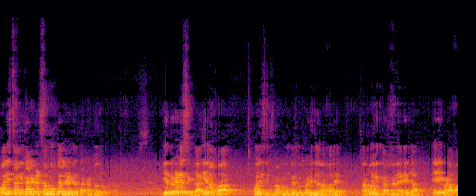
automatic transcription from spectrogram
ಪೊಲೀಸ್ ಅಧಿಕಾರಿಗಳ ಸಮ್ಮುಖದಲ್ಲಿ ನಡೆದಿರ್ತಕ್ಕಂಥದ್ದು. ಎದುರುಗಡೆ ಸಿದ್ಧ ಏನಪ್ಪ? ಪೊಲೀಸ್ ಇನ್ಸ್ಪೆಕ್ಟರ್ ಮುಂದೆ ಕುತ್ಕೊಂಡಿದ್ದೆ, ನಾನು ಓದೆ ನಾನು ಹೋಗಿದ ತಕ್ಷಣ ಇದ್ದ ಏ ನೋಡಪ್ಪ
